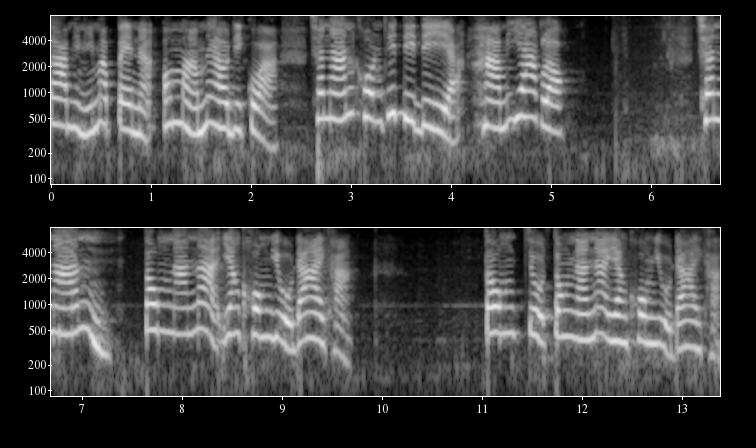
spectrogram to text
กามอย่างนี้มาเป็นอะเอาหมาแมวดีกว่า ฉะนั้นคนที่ดีๆอะหาไม่ยากหรอก ฉะนั้นตรงนั้นน่ะยังคงอยู่ได้ค่ะ ตรงจุดตรงนั้นน่ะยังคงอยู่ได้ค่ะ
